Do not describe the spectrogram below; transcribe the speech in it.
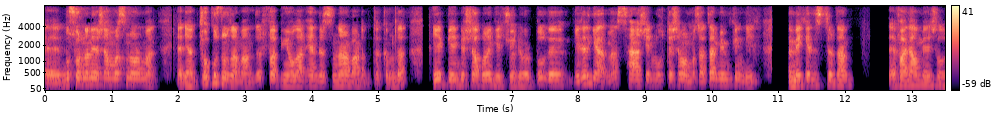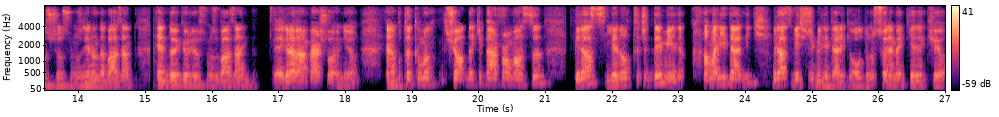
e, bu sorunların yaşanması normal. Yani, yani çok uzun zamandır Fabinho'lar, Henderson'lar vardı bu takımda. Yepyeni bir şablona geçiyor Liverpool ve gelir gelmez her şeyin muhteşem olması zaten mümkün değil. McAllister'dan e, fayda almaya çalışıyorsunuz. Yanında bazen Endo'yu görüyorsunuz, bazen e, Gravenberch oynuyor. Yani bu takımın şu andaki performansı biraz yanıltıcı demeyelim ama liderlik biraz geçici bir liderlik olduğunu söylemek gerekiyor.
